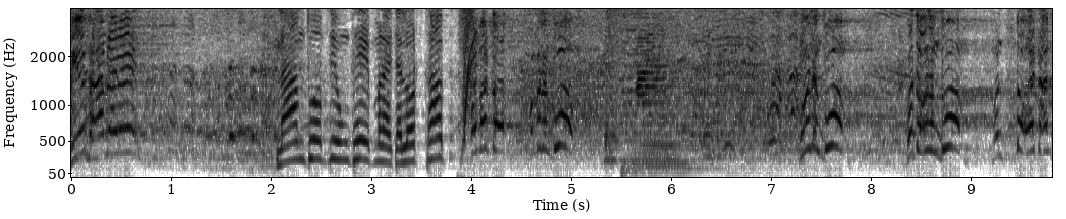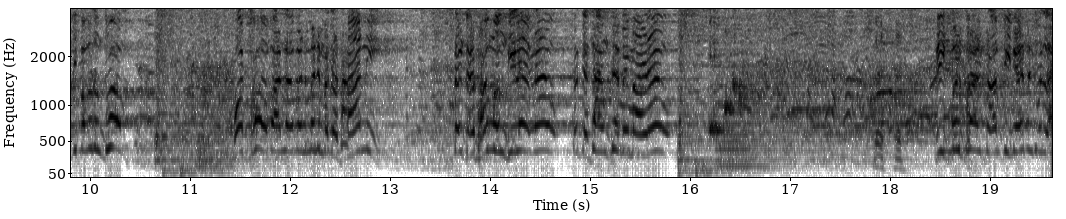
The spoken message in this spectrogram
มีคำถามอะไรไหมน้ำท่วมที่กรุงเทพเมื่อไหร่จะลดครับมันมาตกมันก็ต้องท่วมมันก็ต้องท่วมมันตกก็ต้องท่วมมันตกไอ้สามสิบมันก็ต้องท่วม เพราะท่อบ้านเรามันไม่ได้มาตรฐานนี่ ตั้งแต่ผังเมืองทีแรกแล้ว ตั้งแต่สร้างเชื่อใหม่ๆแล้ว นี่มันกว้างสามสี่เมตรมันจะไหล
